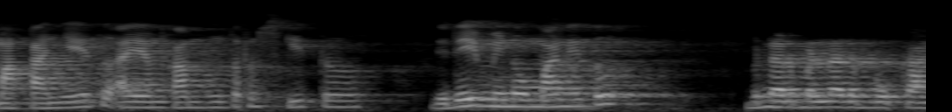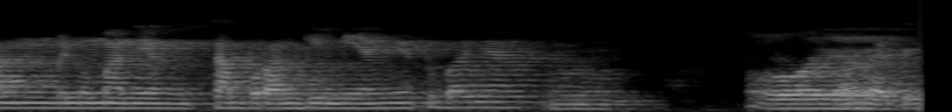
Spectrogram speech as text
makannya itu ayam kampung terus gitu. Jadi minuman itu benar-benar bukan minuman yang campuran kimianya itu banyak. Oh ya ya sih?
